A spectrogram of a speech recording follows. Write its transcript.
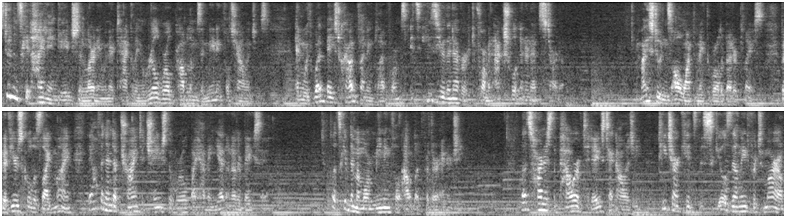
Students get highly engaged in learning when they're tackling real-world problems and meaningful challenges. And with web-based crowdfunding platforms, it's easier than ever to form an actual internet startup. My students all want to make the world a better place, but if your school is like mine, they often end up trying to change the world by having yet another bake sale. Let's give them a more meaningful outlet for their energy. Let's harness the power of today's technology, teach our kids the skills they'll need for tomorrow,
